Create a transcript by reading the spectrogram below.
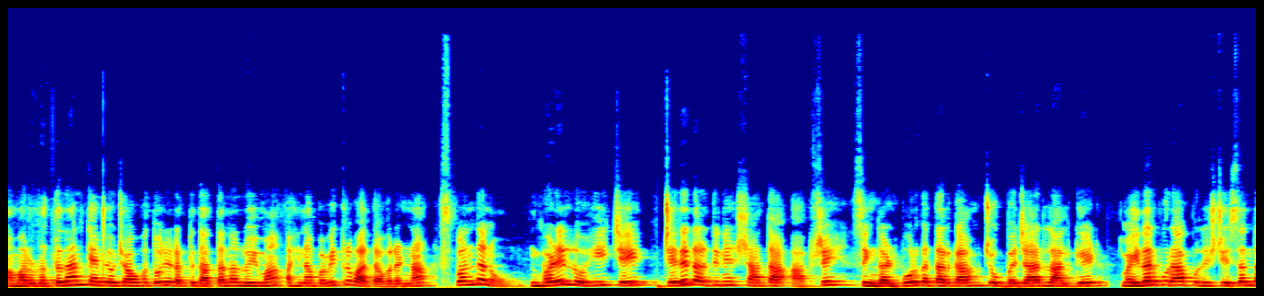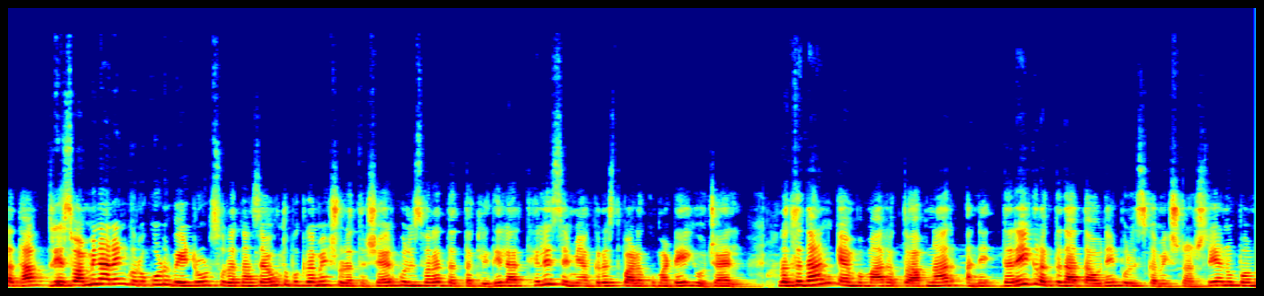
અમારો રક્તદાન કેમ્પ યોજાયો હતો અને રક્તદાતાના લોહીમાં અહીંના પવિત્ર વાતાવરણના સ્પંદનો ભળેલ લોહી છે જે તે દર્દીને શાતા આપશે. સિંગણપુર, કતારગામ ચોક બજાર લાલગેટ મહિદરપુરા પોલીસ સ્ટેશન તથા શ્રી સ્વામિનારાયણ ગુરુકુળ વેટ રોડ સુરતના સંયુક્ત ઉપક્રમે સુરત શહેર પોલીસ દ્વારા દત્તક લીધેલા થેલેસેમિયાગ્રસ્ત બાળકો માટે યોજાયેલ રક્તદાન કેમ્પમાં રક્ત આપનાર અને દરેક રક્તદાતાઓને પોલીસ કમિશનર શ્રી અનુપમ,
